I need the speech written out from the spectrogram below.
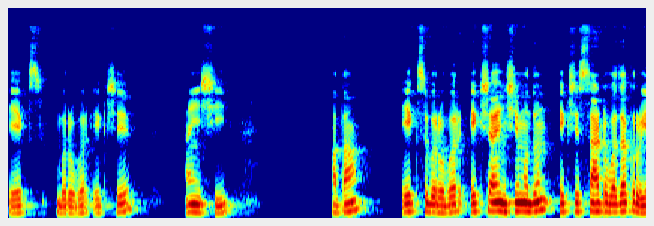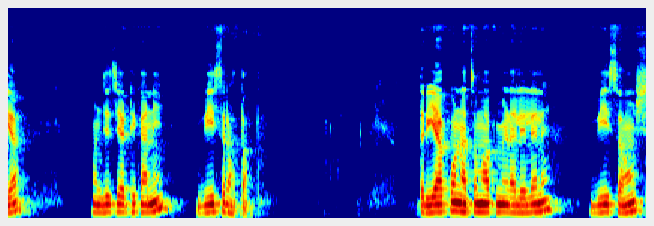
एक्स बरोबर एकशे ऐंशी. आता एक्स बरोबर एकशे ऐंशीमधून एकशे साठ वजा करूया म्हणजेच या ठिकाणी वीस राहतात. तर या कोणाचं माप मिळालेलं आहे वीस अंश.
